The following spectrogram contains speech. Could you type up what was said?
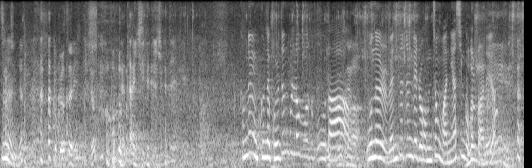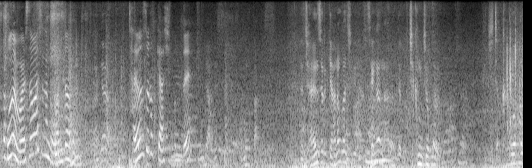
30년? 몇 살이시죠? 됐다 이제 20대. 감독님 근데 골든글러브보다 오늘 멘트 준비를 엄청 많이 하신 것 같은데요? 해. 오늘 말씀하시는 거 완전 아니야. 자연스럽게 하시던데? 준비 안 했어 아무것도 안 했어 자연스럽게 하는 거지 그냥. 생각나는 대로. 즉흥적으로. 진짜 그거 하고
